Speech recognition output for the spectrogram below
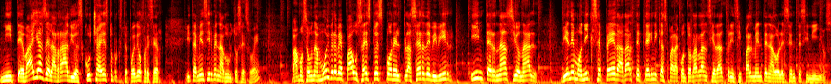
Ni te vayas de la radio, escucha esto porque te puede ofrecer. Y también sirven adultos eso, ¿eh? Vamos a una muy breve pausa. Esto es por el placer de vivir internacional. Viene Monique Cepeda a darte técnicas para controlar la ansiedad principalmente en adolescentes y niños.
